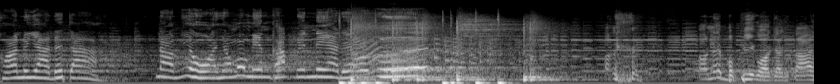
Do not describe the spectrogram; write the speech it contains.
ขออนุญาตเด้อจ้าน้ำยี่ห้อยังว่าเมนคักเมนแน่เด้อเอ้ยเอาในบักพีกออกจากตาย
